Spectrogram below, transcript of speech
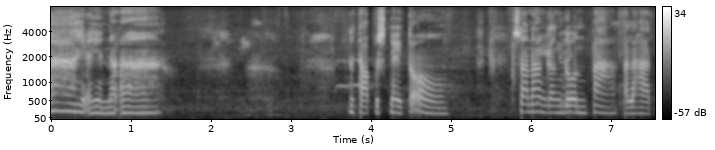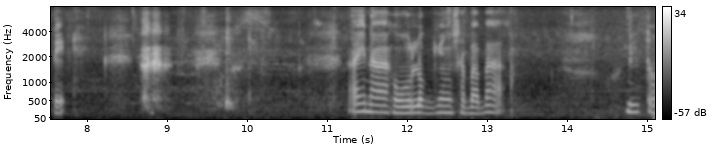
Ay, ayan na ah. Natapos niya ito oh. Sana hanggang doon pa, kalahati. Ay, nahulog yung sa baba. Dito.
